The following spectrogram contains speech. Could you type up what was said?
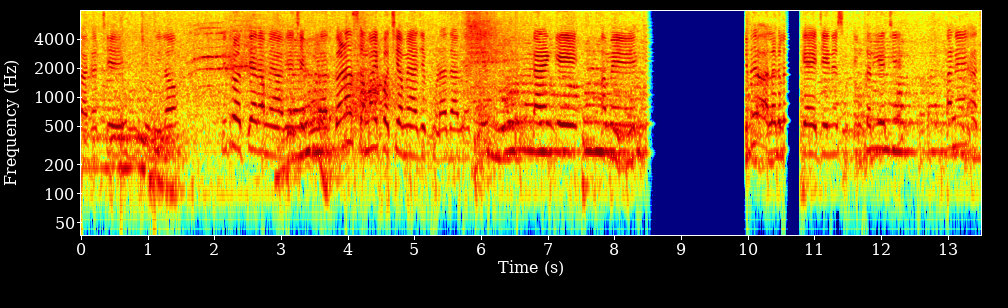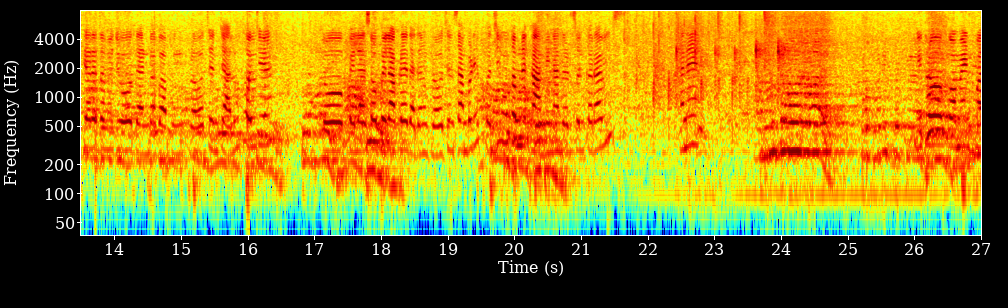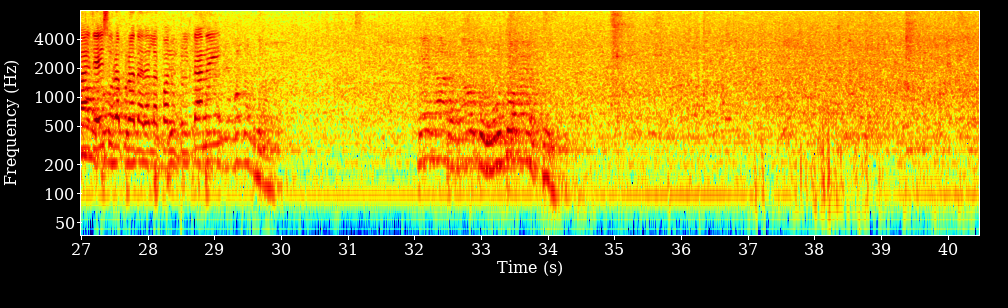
સ્વાગત છે હું છું નીલમ. મિત્રો, અત્યારે અમે આવ્યા છીએ ભોળાદ ઘણા સમય પછી અમે આજે ભોળાદ આવ્યા છીએ. કારણ કે અમે અલગ અલગ જગ્યાએ જઈને શૂટિંગ કરીએ છીએ. અને અત્યારે તમે જુઓ, દાનબા બાપુનું પ્રવચન ચાલુ થયું છે. તો પહેલાં, સૌ પહેલાં આપણે દાદાનું પ્રવચન સાંભળીએ. પછી હું તમને કામીના દર્શન કરાવીશ. અને મિત્રો કોમેન્ટમાં જય સુરપુરા દાદા લખવાનું ભૂલતા નહીં.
